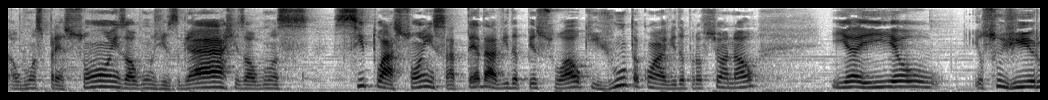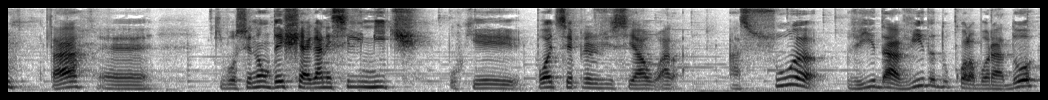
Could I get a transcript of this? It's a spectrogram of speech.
algumas pressões, alguns desgastes, algumas situações até da vida pessoal que junta com a vida profissional. E aí eu, eu sugiro, tá? É, que você não deixe chegar nesse limite, porque pode ser prejudicial a, a sua vida, a vida do colaborador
